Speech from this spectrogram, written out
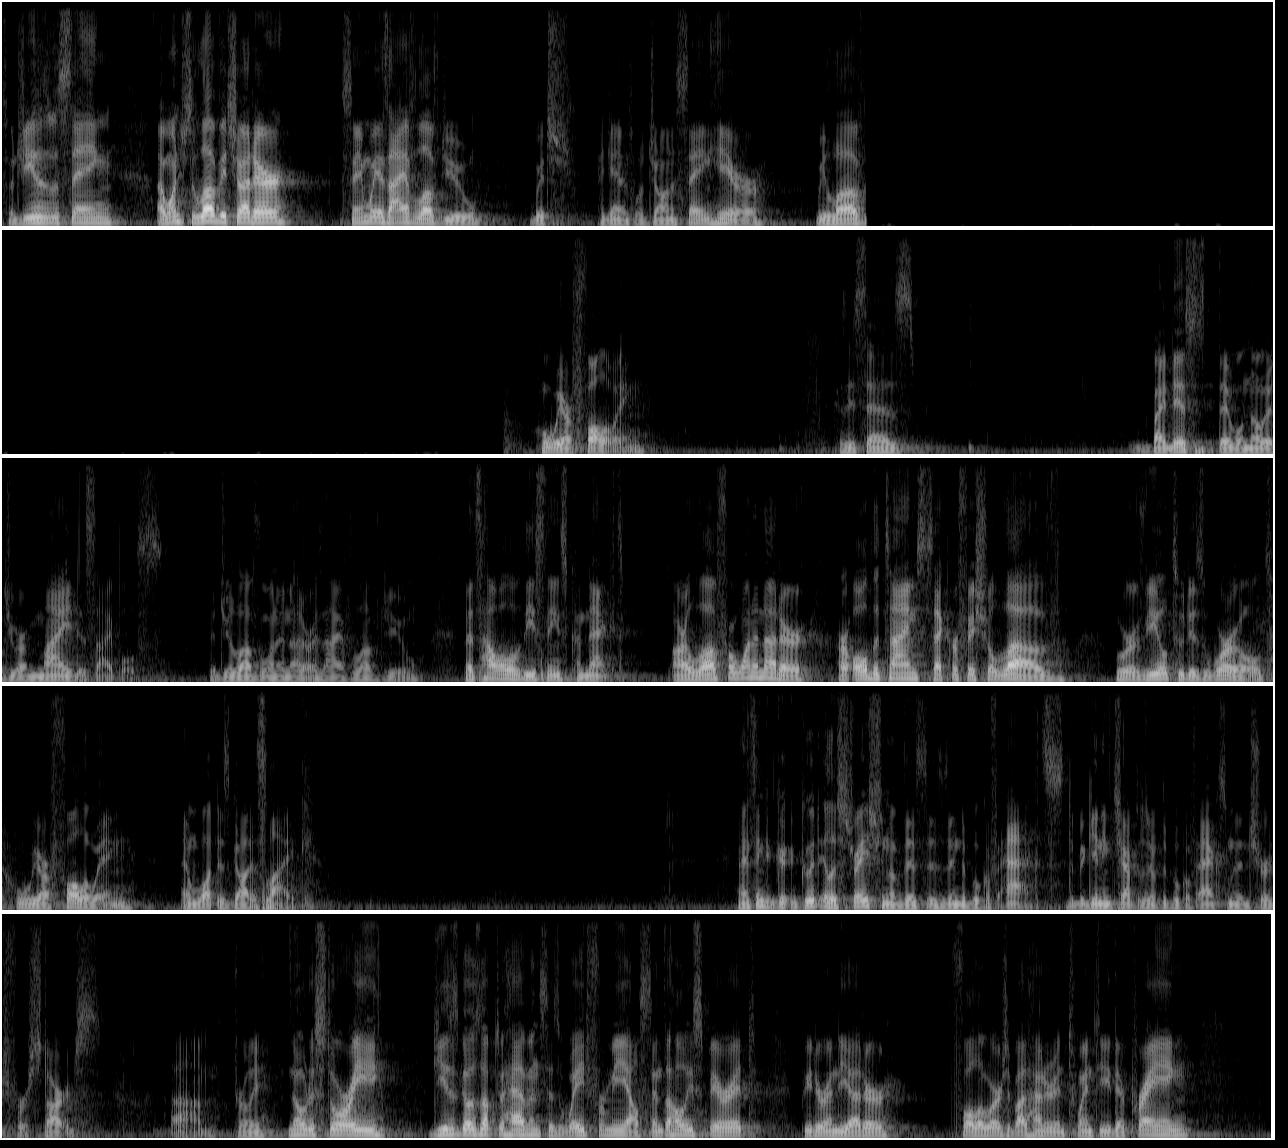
So Jesus was saying, I want you to love each other the same way as I have loved you, which, again, is what John is saying here. We love who we are following. Because he says, By this they will know that you are my disciples, that you love one another as I have loved you. That's how all of these things connect. Our love for one another, our all the time sacrificial love, will reveal to this world who we are following and what this God is like. And I think a good illustration of this is in the book of Acts, the beginning chapters of the book of Acts when the church first starts. Um, probably know the story. Jesus goes up to heaven, says, Wait for me, I'll send the Holy Spirit. Peter and the other followers, about 120, they're praying.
